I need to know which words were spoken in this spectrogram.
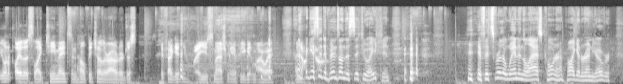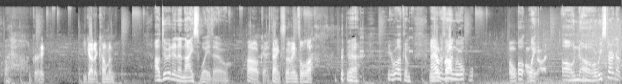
You want to play this like teammates and help each other out, or just if I get in your way, you smash me. If you get in my way, I, I guess it depends on the situation. if it's for the win in the last corner, I'm probably going to run you over. Great. You got it coming. I'll do it in a nice way, though. Oh, okay. Thanks. That means a lot. Yeah. You're welcome. You I have a prop- feeling we won't. Oh, Oh, oh, wait. God. Oh no, are we starting up?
